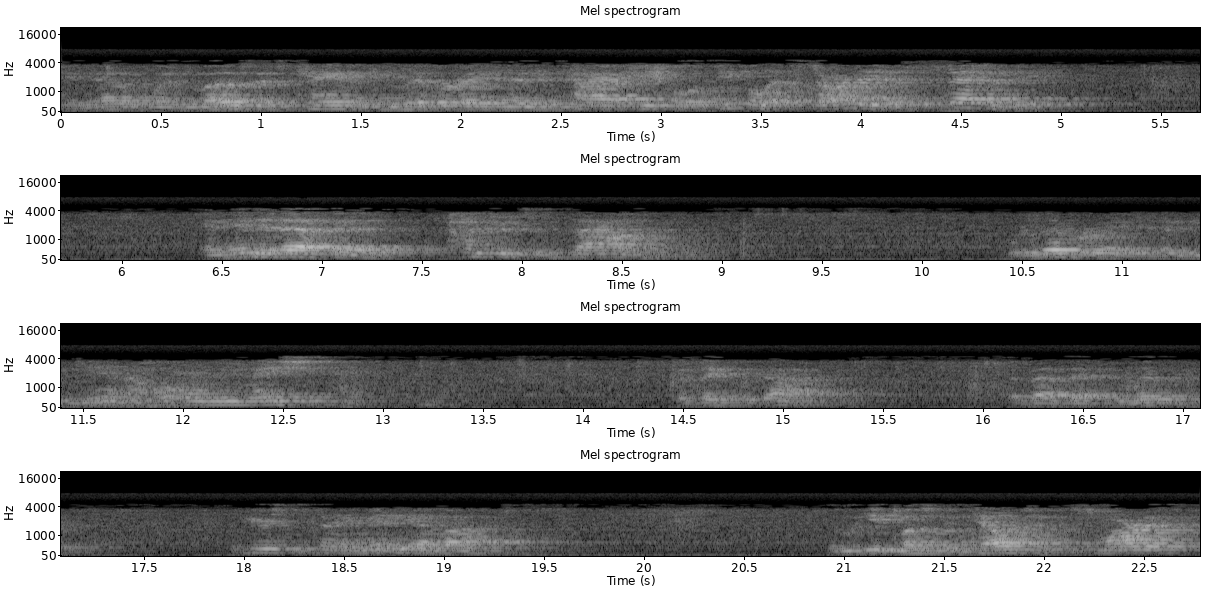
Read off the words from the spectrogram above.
You know, when Moses came and he liberated an entire people, a people that started as 70 and ended up as hundreds of thousands were liberated and began a whole new nation. But they forgot about that delivery. But here's the thing many of us, the most intelligent, the smartest,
